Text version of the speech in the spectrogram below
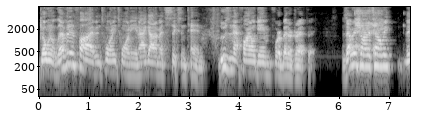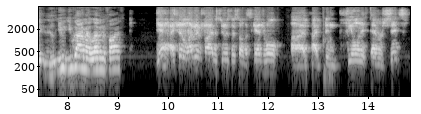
going 11 and 5 in 2020 and I got them at 6 and 10, losing that final game for a better draft pick. Is that what you're trying to tell me? you you got them at 11 and 5? Yeah, I said 11 and 5 as soon as I saw the schedule. Uh, I've been feeling it ever since.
